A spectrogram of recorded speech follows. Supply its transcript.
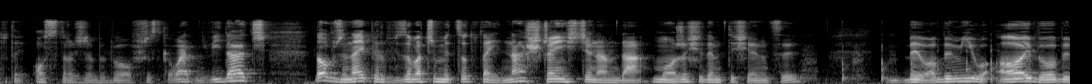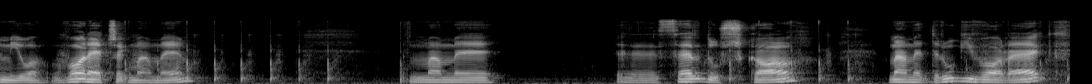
Tutaj ostrość, żeby było wszystko ładnie widać. Dobrze, najpierw zobaczymy, co tutaj na szczęście nam da. Może 7000. Byłoby miło. Oj, byłoby miło. Woreczek mamy. Mamy yy, serduszko. Mamy drugi worek.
